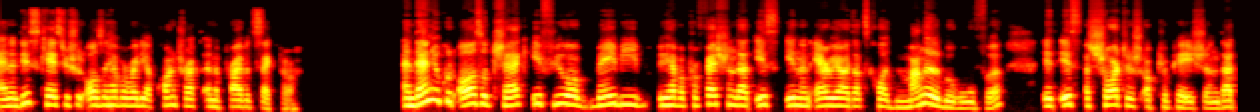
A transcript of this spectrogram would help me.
And in this case, you should also have already a contract in the private sector. And then you could also check if you're maybe you have a profession that is in an area that's called Mangelberufe. It is a shortage occupation that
